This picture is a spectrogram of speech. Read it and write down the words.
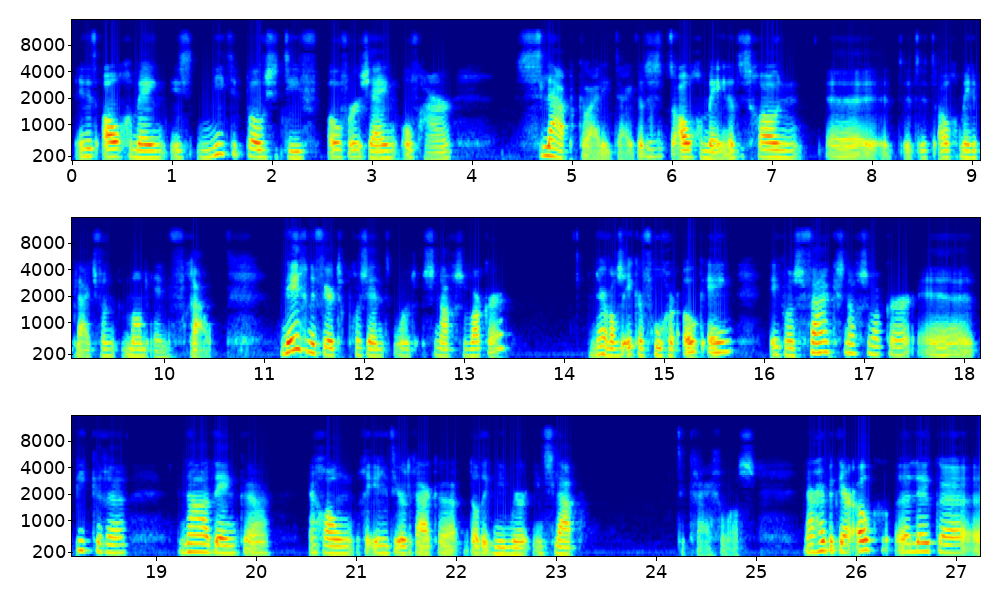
in het algemeen is niet positief over zijn of haar slaapkwaliteit. Dat is het algemeen. Dat is gewoon het, het, het, algemene plaatje van man en vrouw. 49% wordt s'nachts wakker. Daar was ik er vroeger ook één. Ik was vaak s'nachts wakker, uh, piekeren, nadenken en gewoon geïrriteerd raken dat ik niet meer in slaap te krijgen was. Daar heb ik daar ook uh, leuke uh,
